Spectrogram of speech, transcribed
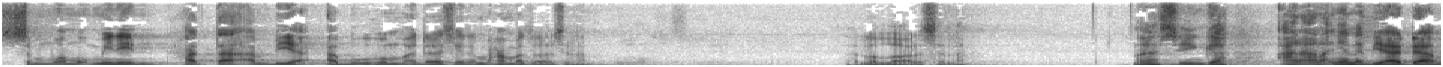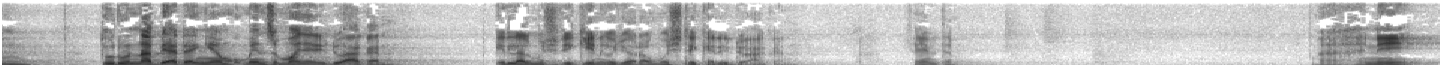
Semua mukminin hatta anbiya abuhum adalah Sayyidina Muhammad SAW. Sallallahu alaihi wasallam. Nah, sehingga anak-anaknya Nabi Adam, turun Nabi Adam yang mukmin semuanya didoakan. Illal musyrikin kecuali orang musyrik yang didoakan. Faham? Nah, ini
